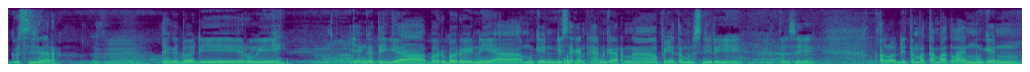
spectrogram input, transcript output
Gus Jenner. Yang kedua di Rui. Yang ketiga baru-baru ini ya mungkin di second hand karena punya teman sendiri gitu sih. Kalau di tempat-tempat lain mungkin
